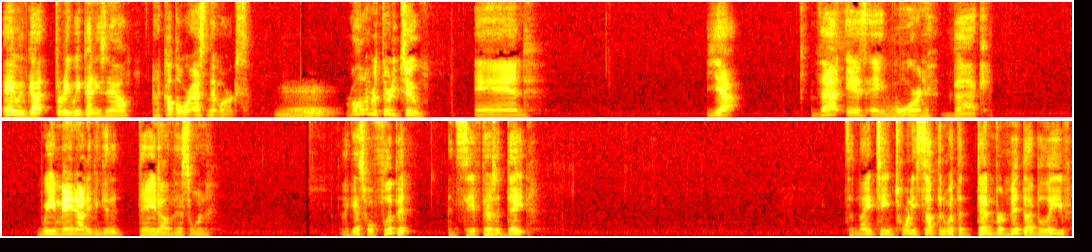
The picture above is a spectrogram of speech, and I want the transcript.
A, we've got three wheat pennies now. And a couple were S mint marks. Roll number 32. And... Yeah, that is a worn back. We may not even get a date on this one. I guess we'll flip it and see if there's a date. It's a 1920 something with a Denver Mint, I believe.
